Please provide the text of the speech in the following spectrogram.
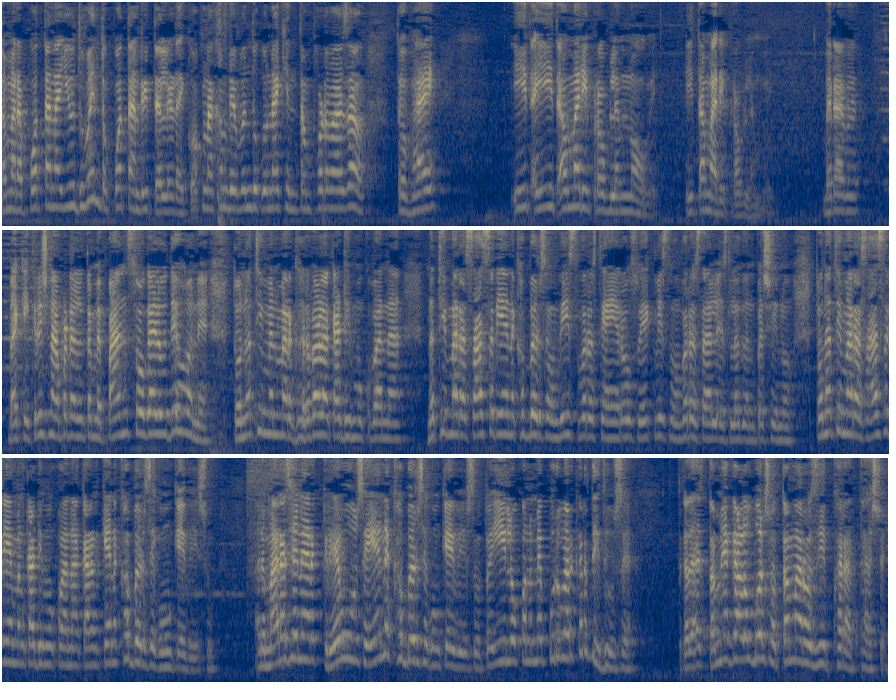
તમારા પોતાના યુદ્ધ હોય ને તો પોતાની રીતે લડાય. કોકના ખંભે બંદૂકો નાખીને તમે ફોડવા જાઓ તો ભાઈ એ અમારી પ્રોબ્લેમ ન હોય. એ તમારી પ્રોબ્લેમ હોય. બરાબર? બાકી કૃષ્ણા પટેલ તમે પાંચસો ગાળું દેહો ને, તો નથી મને મારા ઘરવાળા કાઢી મૂકવાના, નથી મારા સાસરિયાને ખબર છે હું વીસ વર્ષથી અહીંયા રહું છું, એકવીસમું વર્ષ ચાલે છે લગ્ન પછીનું, તો નથી મારા સાસરિયા મને કાઢી મૂકવાના કારણ કે એને ખબર છે કે હું કેવી છું. અને મારે જેને રહેવું છે, એને ખબર છે કે હું કેવી છું, તો એ લોકોને મેં પુરવાર કરી દીધું છે. કદાચ તમે ગાળું બોલશો, તમારો જીભ ખરાબ થશે.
